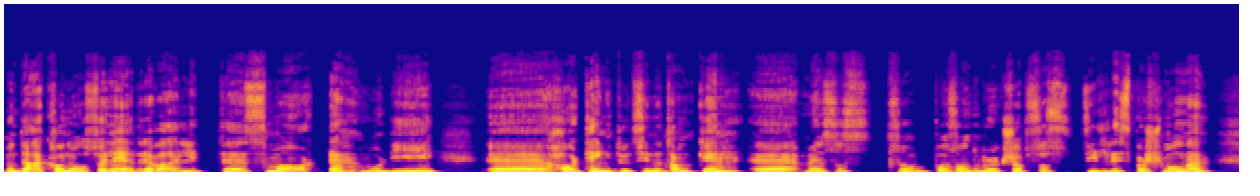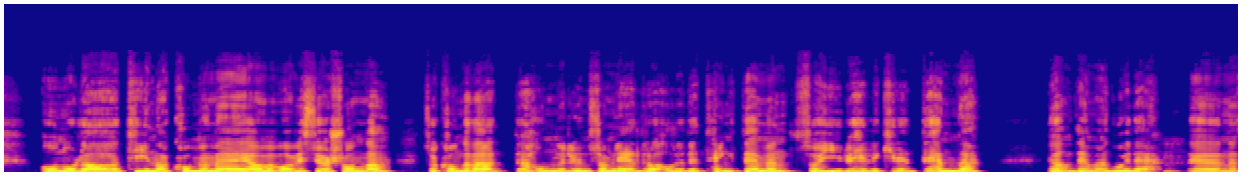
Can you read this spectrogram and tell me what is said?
Men der kan jo også ledere være litt uh, smarte, hvor de uh, har tenkt ut sine tanker. men så, så på sånt workshop så stiller de spørsmålene. Og når da Tina kommer med ja, hva hvis vi gjør sånn, da, så kan det være at han eller hun som leder har allerede tenkt det, men så gir du heller kred til henne. Ja, det var en god idé. Mm. Det,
